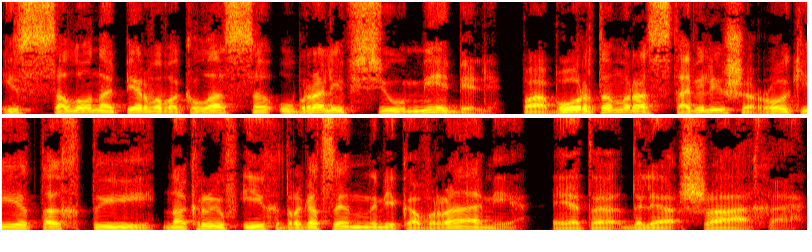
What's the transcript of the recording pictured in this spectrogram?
Из салона первого класса убрали всю мебель. По бортам расставили широкие тахты, накрыв их драгоценными коврами. Это для шаха.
